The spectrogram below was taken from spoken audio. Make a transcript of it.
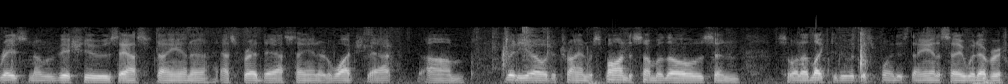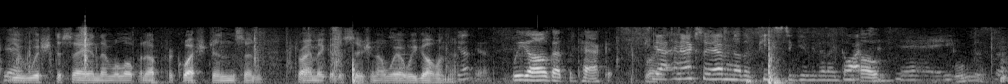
raised a number of issues, asked Diana, asked Fred to ask Diana to watch that um, video to try and respond to some of those, and so what I'd like to do at this point is Diana say whatever you wish to say, and then we'll open up for questions and try and make a decision on where we go in that. Yep. We all got the packets. Yeah, and actually, I have another piece to give you that I got Oh. today. Just a-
